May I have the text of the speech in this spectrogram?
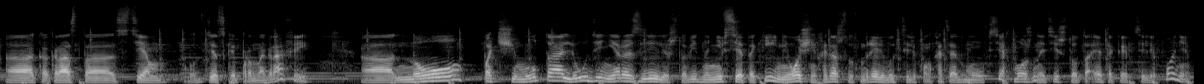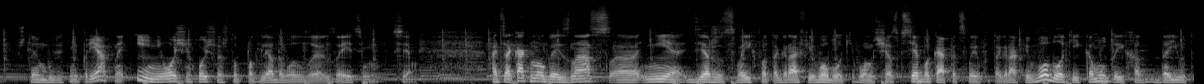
э, как раз-то с тем, вот с детской порнографией. Uh, но почему-то люди не разлили, что видно, не все такие, не очень хотят, чтобы смотрели в их телефон. Хотя, я думаю, у всех можно найти что-то этакое в телефоне, что им будет неприятно, и не очень хочется, чтобы подглядывал за, за этим всем. Хотя как много из нас э, не держит своих фотографий в облаке. По-моему, сейчас все бэкапят свои фотографии в облаке, и кому-то их отдают.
